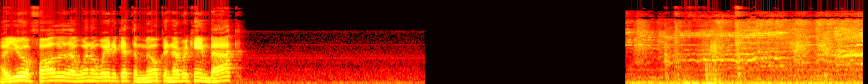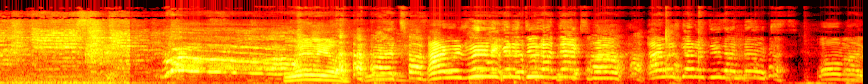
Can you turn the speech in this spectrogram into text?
Are you a father that went away to get the milk and never came back? William. I was literally gonna do that next, bro. I was gonna do that next. Oh my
